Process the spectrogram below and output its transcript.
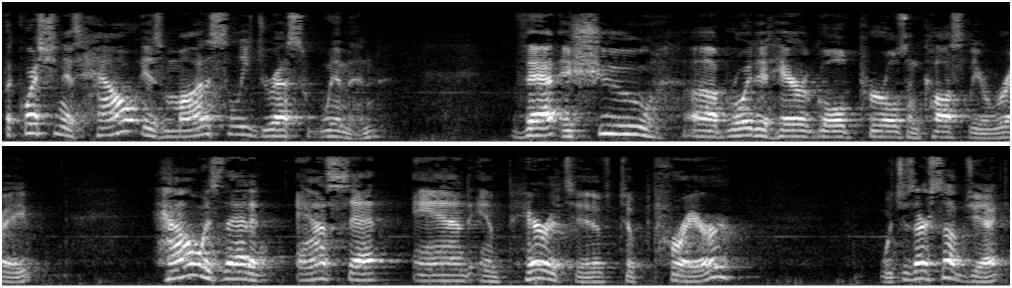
the question is, how is modestly dressed women that eschew uh, broided hair, gold, pearls, and costly array, how is that an asset and imperative to prayer, which is our subject,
